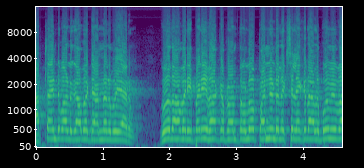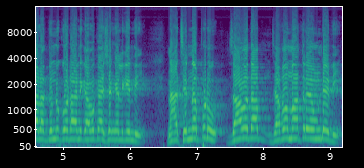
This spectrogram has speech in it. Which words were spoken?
అట్లాంటి వాళ్ళు కాబట్టి అన్నలు పోయారు. గోదావరి పరివాహక ప్రాంతంలో పన్నెండు లక్షల ఎకరాల భూమి వాళ్ళ దున్నుకోవడానికి అవకాశం కలిగింది. నా చిన్నప్పుడు జావదా జవ మాత్రమే ఉండేది.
